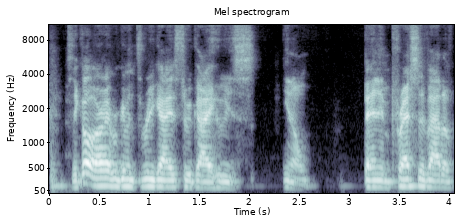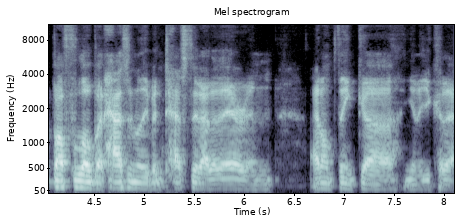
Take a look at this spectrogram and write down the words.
it's like, oh, all right, we're giving three guys to a guy who's you know been impressive out of Buffalo, but hasn't really been tested out of there, and I don't think uh, you know you could have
